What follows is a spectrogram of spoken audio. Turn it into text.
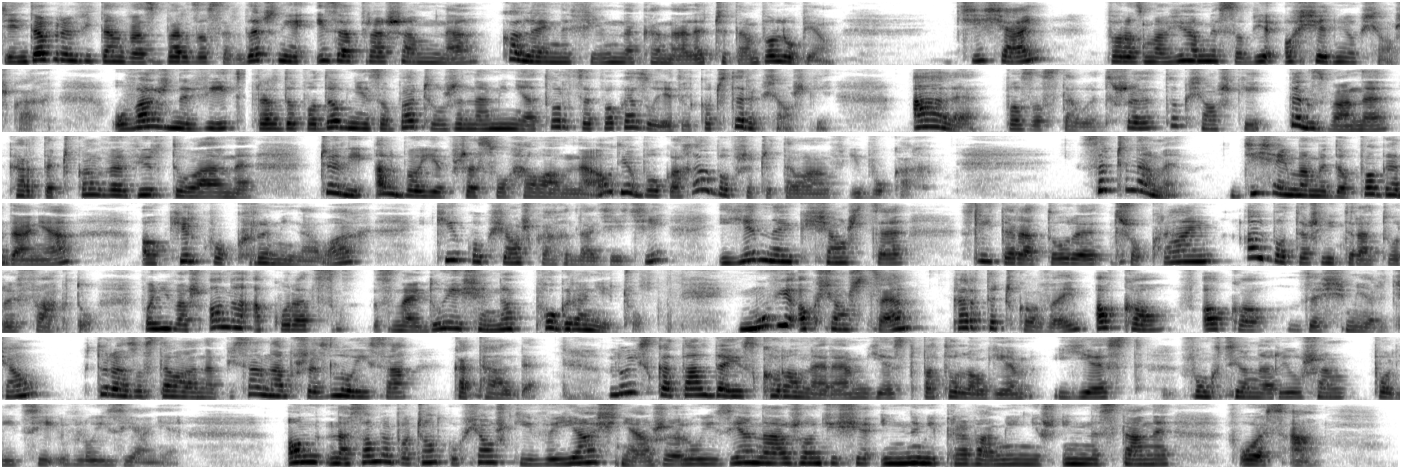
Dzień dobry, witam Was bardzo serdecznie i zapraszam na kolejny film na kanale Czytam, bo lubię. Dzisiaj porozmawiamy sobie o siedmiu książkach. Uważny widz prawdopodobnie zobaczył, że na miniaturce pokazuje tylko cztery książki, ale pozostałe trzy to książki tak zwane karteczkowe, wirtualne, czyli albo je przesłuchałam na audiobookach, albo przeczytałam w e-bookach. Zaczynamy. Dzisiaj mamy do pogadania o kilku kryminałach, kilku książkach dla dzieci i jednej książce z literatury true crime albo też literatury faktu, ponieważ ona akurat znajduje się na pograniczu. Mówię o książce karteczkowej Oko w oko ze śmiercią, która została napisana przez Luisa Cataldę. Luis Cataldę jest koronerem, jest patologiem, jest funkcjonariuszem policji w Luizjanie. On na samym początku książki wyjaśnia, że Luizjana rządzi się innymi prawami niż inne stany w USA.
